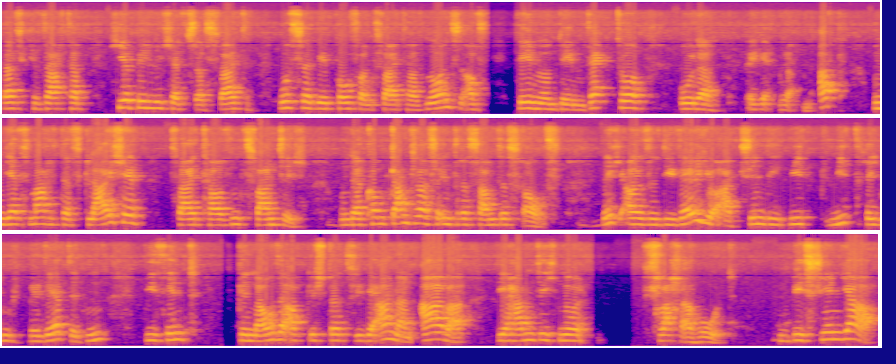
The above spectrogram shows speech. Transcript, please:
dass ich gesagt habe, hier bilde ich jetzt das zweite Musterdepot von 2019 aus dem und dem Sektor oder äh, ab. Und jetzt mache ich das gleiche 2020. Und da kommt ganz was Interessantes raus. Nicht? Also die Value-Aktien, die niedrigen bewerteten, die sind genauso abgestürzt wie die anderen. Aber die haben sich nur schwach erholt. Ein bisschen ja.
